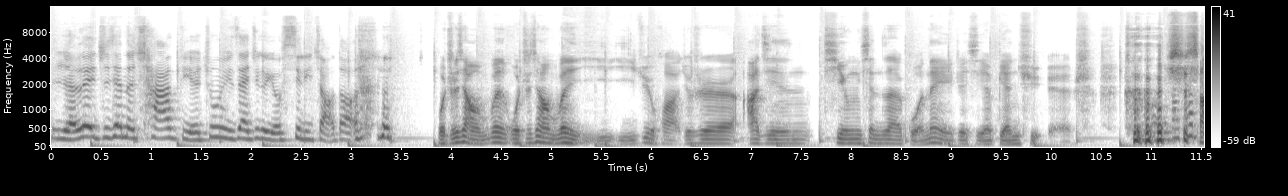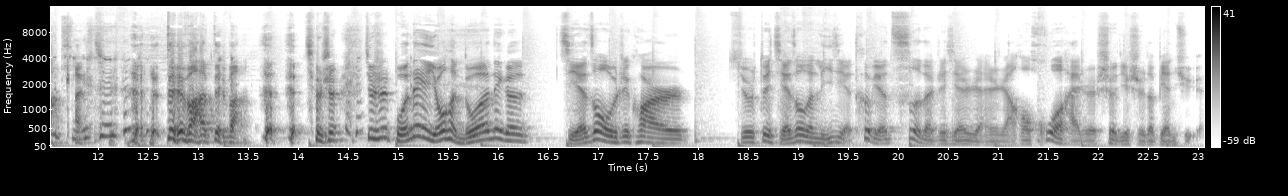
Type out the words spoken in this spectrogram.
人类之间的差别终于在这个游戏里找到了。我只想问，我只想问一一句话，就是阿金听现在国内这些编曲 是是啥感觉？对吧？对吧？就是就是国内有很多那个。节奏这块儿，就是对节奏的理解特别次的这些人，然后祸害着设计师的编曲，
